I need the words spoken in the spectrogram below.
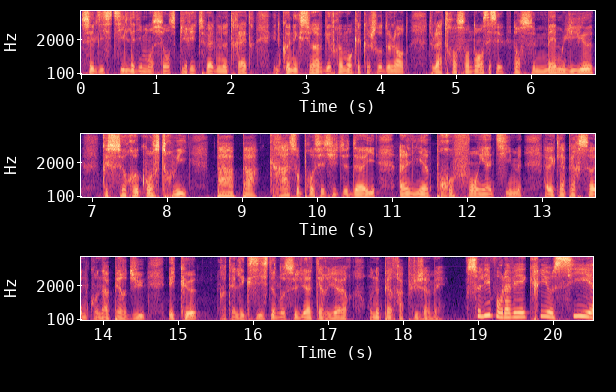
se distille la dimension spirituelle de notre être, une connexion avec vraiment quelque chose de l'ordre de la transcendance, et c'est dans ce même lieu que se reconstruit pas à pas, grâce au processus de deuil, un lien profond et intime avec la personne qu'on a perdue, et que, quand elle existe dans ce lieu intérieur, on ne perdra plus jamais. Ce livre, vous l'avez écrit aussi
